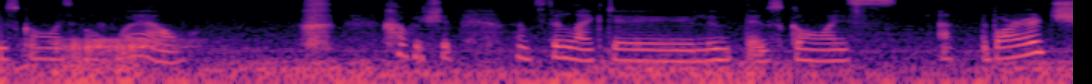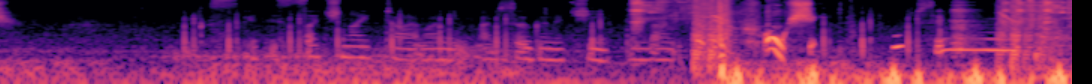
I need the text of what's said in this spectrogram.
blue skies. Oh wow! Holy shit! I would still like to loot those guys at the barge because it is such night time. I'm I'm so gonna cheat and I'm. Oh shit! Oopsie!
